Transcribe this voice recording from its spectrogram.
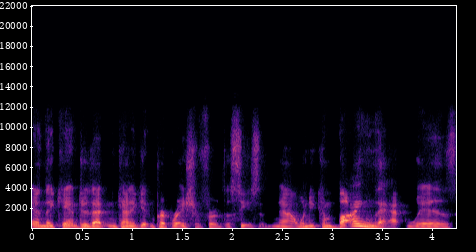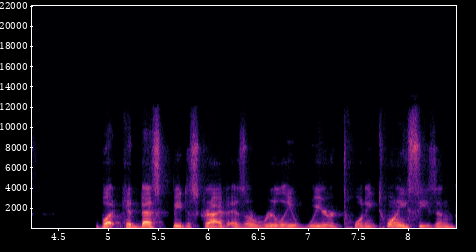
And they can't do that and kind of get in preparation for the season. Now, when you combine that with what could best be described as a really weird 2020 season,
